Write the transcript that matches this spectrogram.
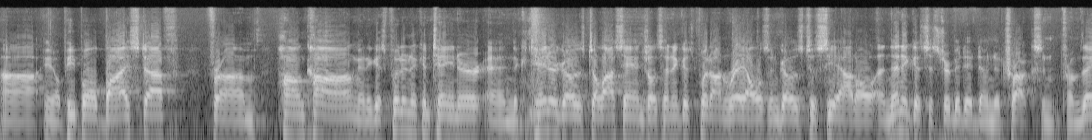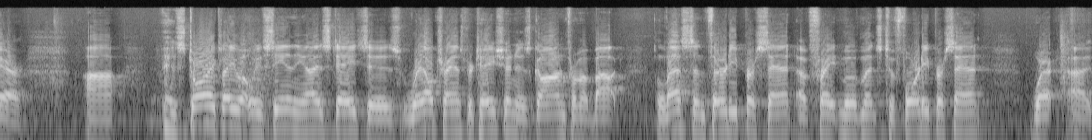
Uh, You know, people buy stuff from Hong Kong, and it gets put in a container, and the container goes to Los Angeles, and it gets put on rails and goes to Seattle, and then it gets distributed into trucks and from there. Uh, Historically, what we've seen in the United States is rail transportation has gone from about less than 30% of freight movements to 40% where, uh,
